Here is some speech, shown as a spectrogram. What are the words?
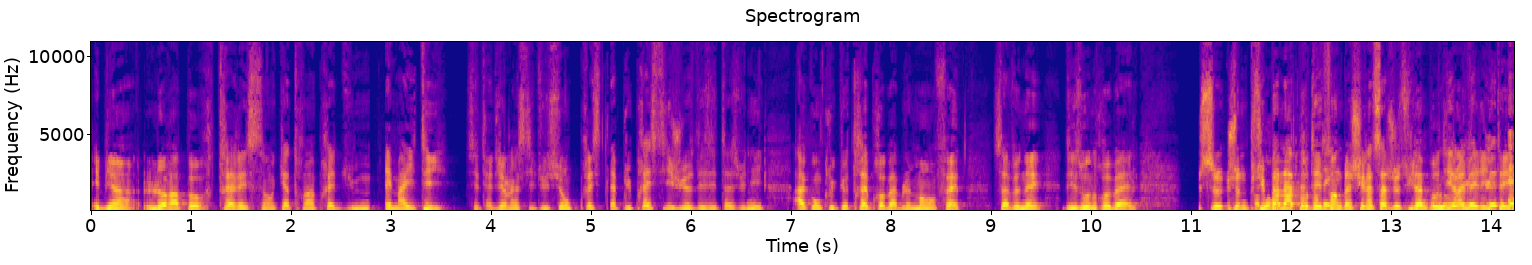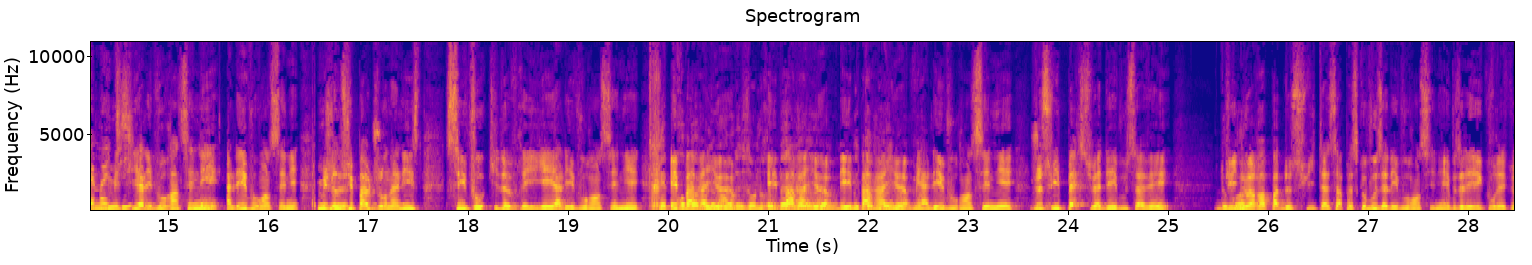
Eh bien, le rapport très récent, quatre ans après, du MIT, c'est-à-dire l'institution la plus prestigieuse des États-Unis, a conclu que très probablement, en fait, ça venait des zones rebelles. Je, ne ah suis pas là pour défendre Bachir Assad, je suis là pour dire la vérité. mais si, allez vous renseigner, allez vous renseigner. Mais je ne suis pas le journaliste, c'est vous qui devriez aller vous renseigner. Très et par ailleurs, et par ailleurs, et par ailleurs, mais allez vous renseigner. Je suis persuadé, vous savez, il n'y aura pas de suite à ça parce que vous allez vous renseigner, vous allez découvrir que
